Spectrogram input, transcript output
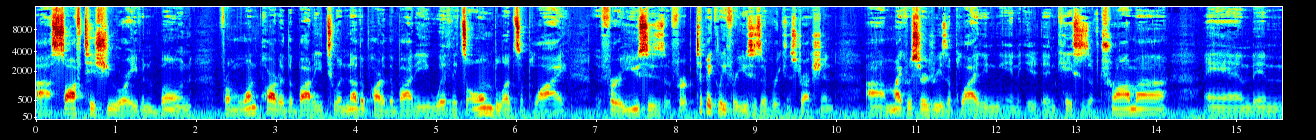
uh, soft tissue or even bone from one part of the body to another part of the body with its own blood supply for uses for typically for uses of reconstruction. Um, microsurgery is applied in, in, in cases of trauma and in,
